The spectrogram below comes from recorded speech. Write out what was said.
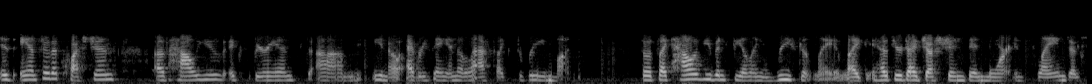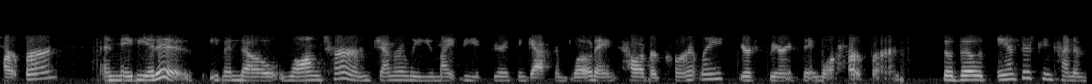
is answer the questions of how you've experienced, um, you know, everything in the last like three months. So it's like, how have you been feeling recently? Like, has your digestion been more inflamed and heartburn? And maybe it is, even though long term, generally you might be experiencing gas and bloating. However, currently you're experiencing more heartburn. So those answers can kind of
